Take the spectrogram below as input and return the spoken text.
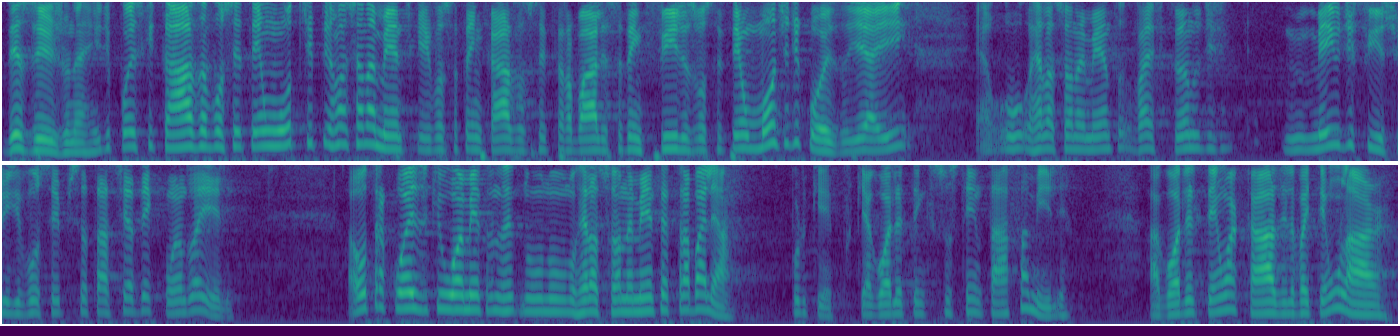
desejo, né? E depois que casa, você tem um outro tipo de relacionamento, que você tem casa, você trabalha, você tem filhos, você tem um monte de coisa. E aí é, o relacionamento vai ficando meio difícil e você precisa estar se adequando a ele. A outra coisa que o homem entra no, no relacionamento é trabalhar. Por quê? Porque agora ele tem que sustentar a família. Agora ele tem uma casa, ele vai ter um lar.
